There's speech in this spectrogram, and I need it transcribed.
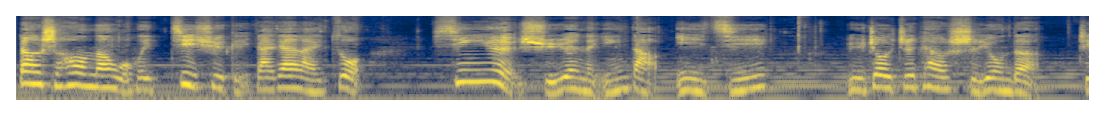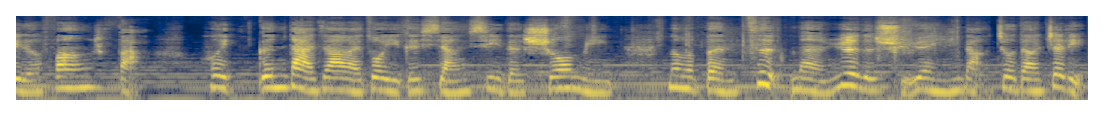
到时候呢我会继续给大家来做新月许愿的引导，以及宇宙支票使用的这个方法，会跟大家来做一个详细的说明。那么本次满月的许愿引导就到这里，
